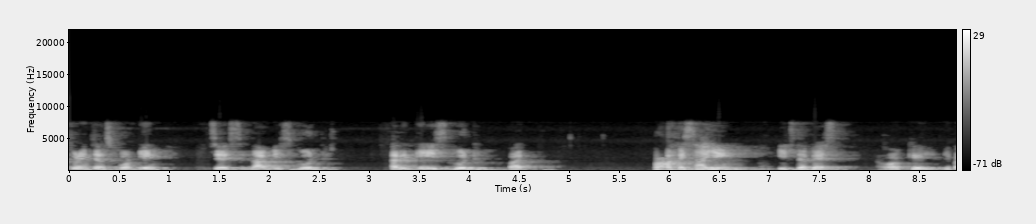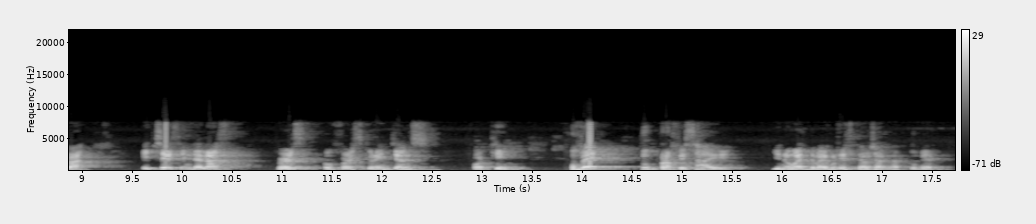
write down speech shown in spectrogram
Corinthians 14, it says, love is good, charity is good, but prophesying is the best. Okay, diba? It says in the last verse of 1 Corinthians 14, covet to prophesy. You know what the Bible says, thou shalt not covet?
